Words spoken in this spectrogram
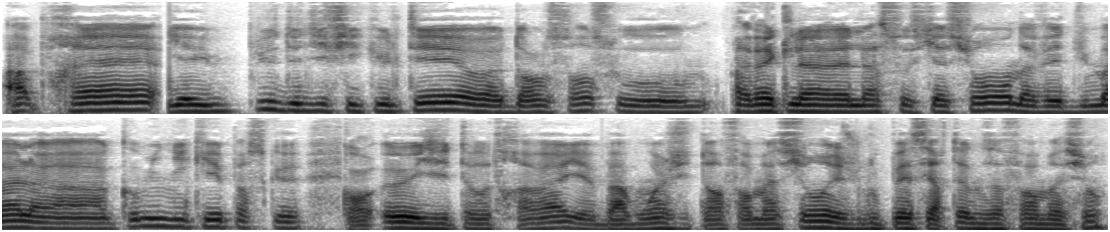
Après, il y a eu plus de difficultés euh, dans le sens où, avec l'association, on avait du mal à communiquer parce que quand eux ils étaient au travail, bah moi j'étais en formation et je loupais certaines informations.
